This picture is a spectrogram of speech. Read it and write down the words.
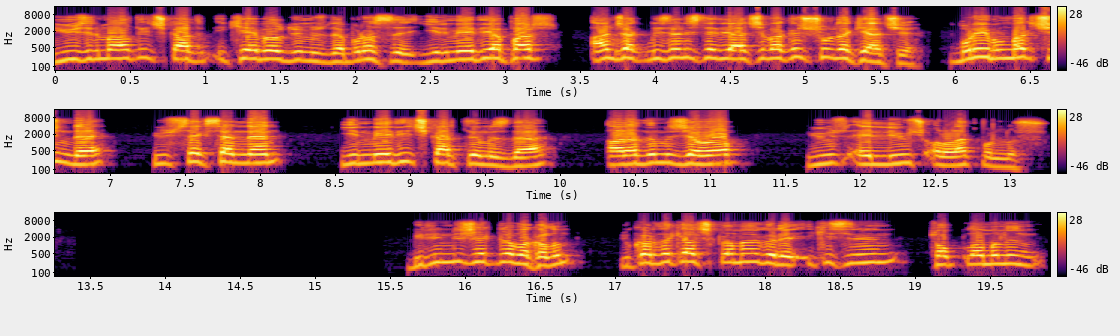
126'yı çıkartıp 2'ye böldüğümüzde burası 27 yapar. Ancak bizden istediği açı bakın şuradaki açı. Burayı bulmak için de 180'den 27'yi çıkarttığımızda aradığımız cevap 153 olarak bulunur. Birinci şekle bakalım. Yukarıdaki açıklamaya göre ikisinin toplamının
